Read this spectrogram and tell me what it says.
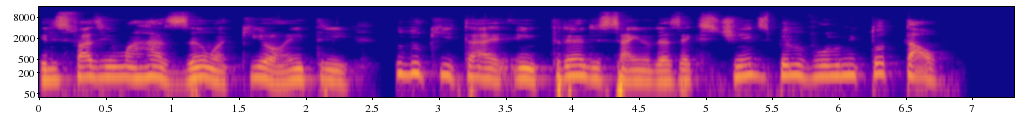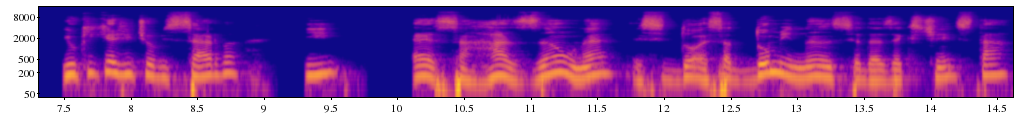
eles fazem uma razão aqui ó, entre tudo que está entrando e saindo das exchanges pelo volume total. E o que, que a gente observa? E essa razão, né, esse, essa dominância das exchanges está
